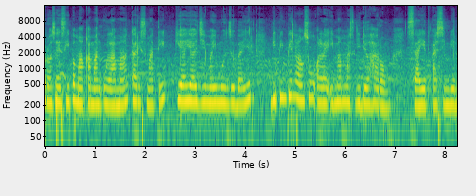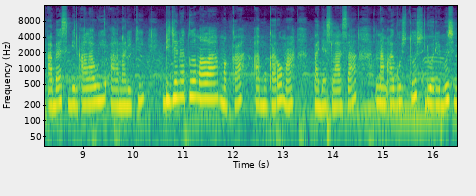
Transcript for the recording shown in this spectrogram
Prosesi pemakaman ulama karismatik Kiai Haji Maimun Zubair dipimpin langsung oleh Imam Masjidil Haram, Sayyid Asim bin Abbas bin Alawi Al-Maliki di Janatul Mala, Mekah, Al-Mukaromah pada Selasa 6 Agustus 2019.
